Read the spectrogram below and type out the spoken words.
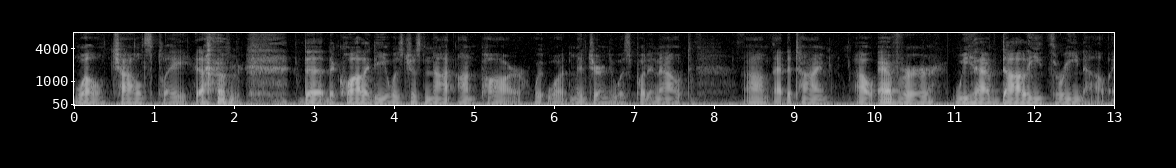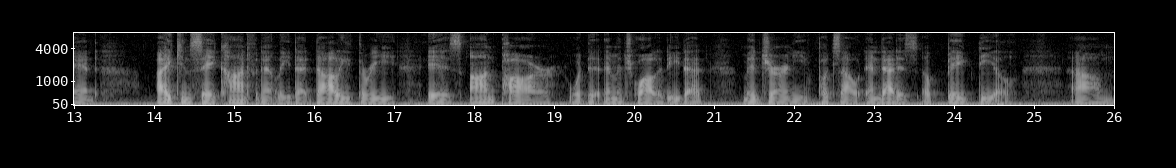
well, child's play. the the quality was just not on par with what Midjourney was putting out um, at the time. However, we have DALL-E 3 now, and I can say confidently that DALL-E 3 is on par with the image quality that Midjourney puts out, and that is a big deal. Um,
